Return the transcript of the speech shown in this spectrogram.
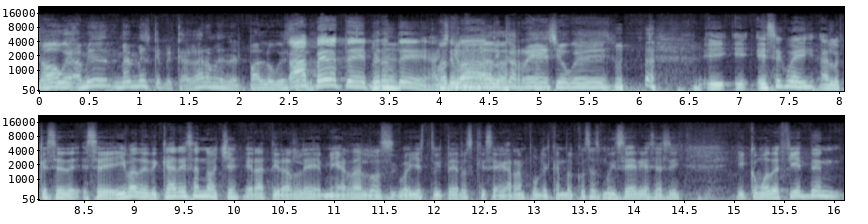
No, güey, a mí memes que me cagaron en el palo, güey. Ah, espérate, espérate. Ahí no va. Platica recio, güey. Y, y ese güey a lo que se, se iba a dedicar esa noche era a tirarle mierda a los güeyes tuiteros que se agarran publicando cosas muy serias y así. Y como defienden,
